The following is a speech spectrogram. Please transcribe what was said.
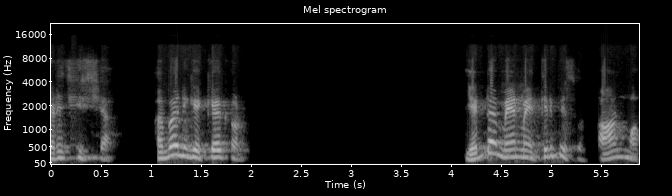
கிடைச்சிருச்சா? அது மாதிரி நீங்க கேட்கணும். என்ன மேன்மை? திருப்பி சொல். ஆன்மா.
